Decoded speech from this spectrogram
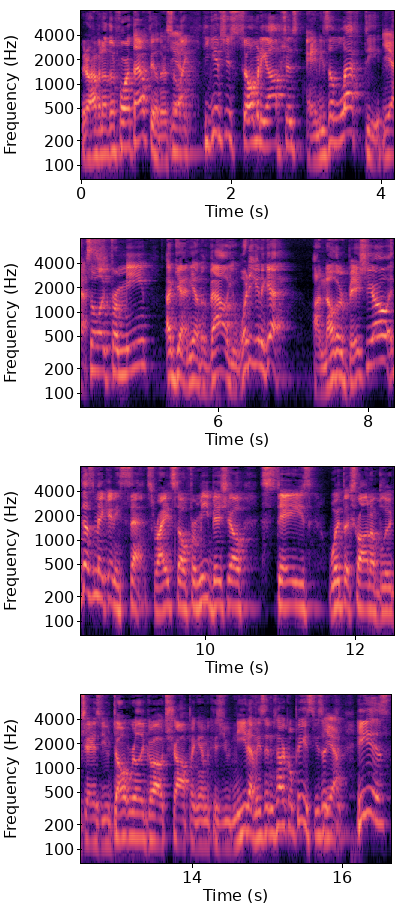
we don't have another fourth outfielder. So Yeah. like he gives you so many options and he's a lefty. Yes. So like for me, again, yeah, the value. What are you gonna get? Another Biggio? It doesn't make any sense, right? So for me, Biggio stays with the Toronto Blue Jays. You don't really go out shopping him because you need him. He's an integral piece. He's a, Yeah. he is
